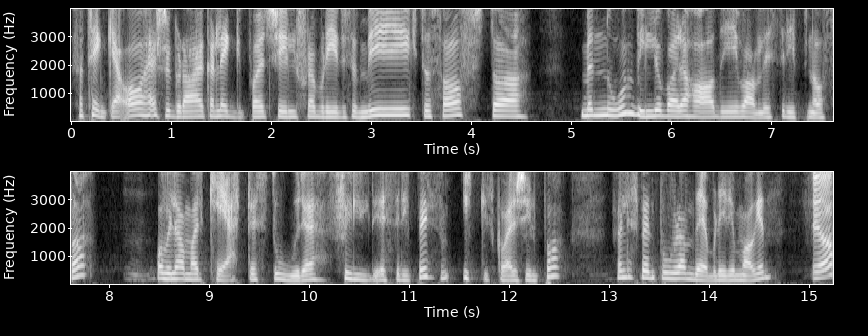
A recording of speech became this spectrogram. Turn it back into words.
så tenker jeg, å, jeg er så glad jeg kan legge på et skyld, for da blir det så mykt og soft, og... Men noen vil jo bare ha de vanlige stripene også, og vil ha markerte, store, fyldige striper som ikke skal være skyld på. Jeg er litt spent på hvordan det blir i magen. Ja,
